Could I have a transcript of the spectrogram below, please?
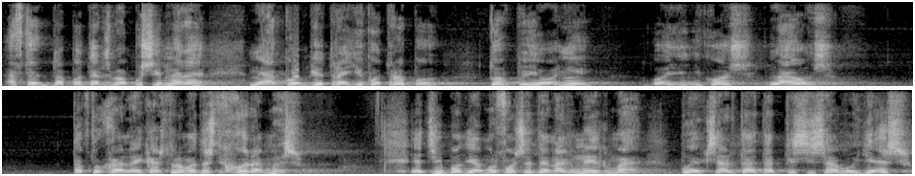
Αυτό είναι το αποτέλεσμα που σήμερα με ακόμη πιο τραγικό τρόπο το βιώνει ο ελληνικός λαός. Τα φτωχά λαϊκά στρώματα στη χώρα μας. Έτσι λοιπόν διαμορφώσατε ένα μείγμα που εξαρτάται από τις εισαγωγές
